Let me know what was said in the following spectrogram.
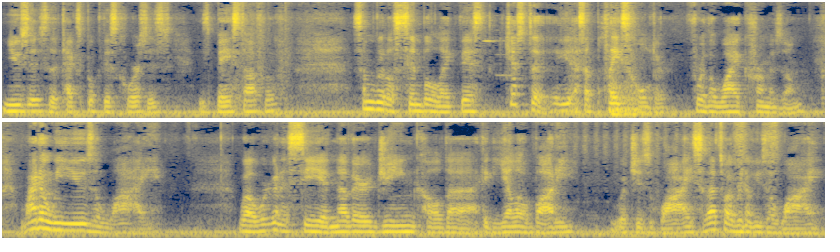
uses, the textbook this course is, is based off of. Some little symbol like this, just to, as a placeholder for the Y chromosome. Why don't we use a Y? Well, we're going to see another gene called, uh, I think, yellow body, which is Y. So that's why we don't use a Y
